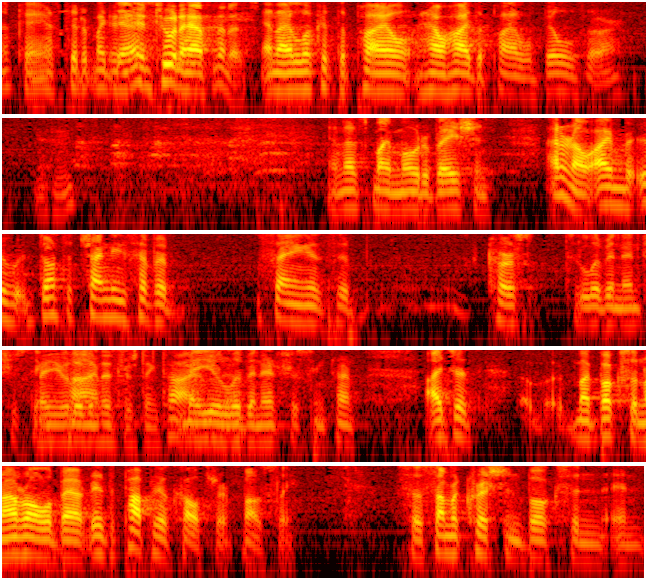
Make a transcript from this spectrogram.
Okay, I sit at my in, in desk two and a half minutes. and I look at the pile, how high the pile of bills are. Mm-hmm. And that's my motivation. I don't know. I'm, don't the Chinese have a saying it's a curse to live in interesting times. May you times? live in interesting times, May you live in interesting times. I just, my books are not all about, it's the popular culture mostly. So some are Christian books and, and,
